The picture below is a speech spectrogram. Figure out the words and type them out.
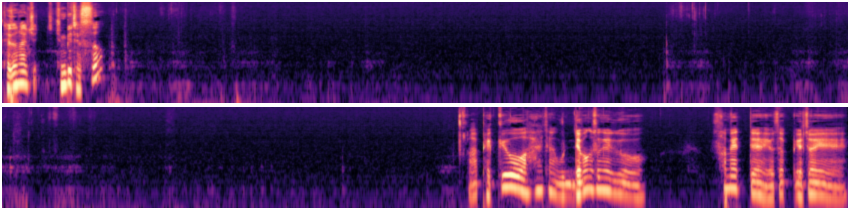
대전할 주- 준비 됐어? 아, 백규호 하여튼 우리 내 방송에도 3회 때 여자 여자의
